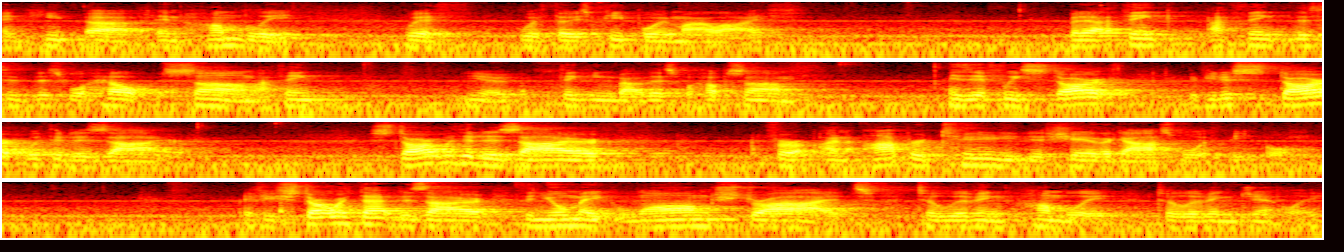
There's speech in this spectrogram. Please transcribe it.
and, uh, and humbly with, with those people in my life? But I think I think this is this will help some. I think you know thinking about this will help some. Is if we start if you just start with a desire, start with a desire for an opportunity to share the gospel with people. If you start with that desire, then you'll make long strides to living humbly, to living gently.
